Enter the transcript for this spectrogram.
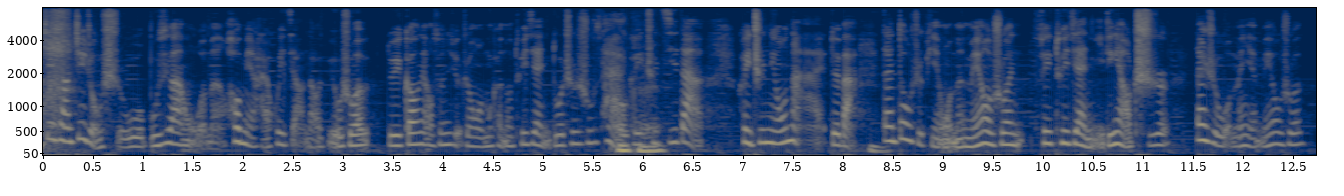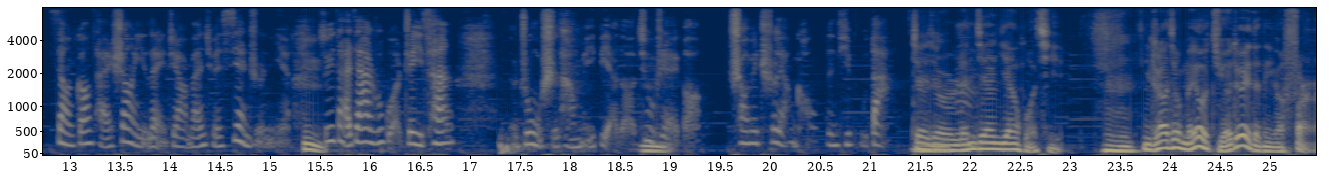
就像这种食物，不像我们后面还会讲到，比如说对于高尿酸血症，我们可能推荐你多吃蔬菜可以吃鸡蛋，可以吃牛奶，对吧？但豆制品我们没有说非推荐你一定要吃，但是我们也没有说像刚才上一类这样完全限制你。嗯所以大家如果这一餐呃中午食堂没别的，就这个，稍微吃两口问题不大。这就是人间烟火气。嗯你知道，就没有绝对的那个缝儿，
